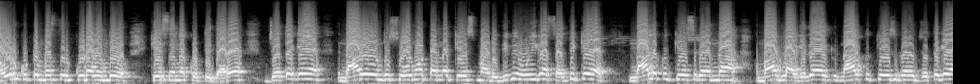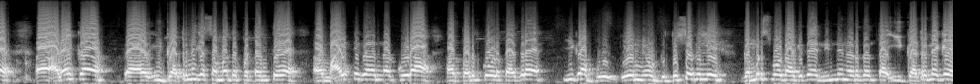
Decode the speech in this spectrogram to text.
ಅವ್ರ ಕುಟುಂಬಸ್ಥರು ಕೂಡ ಒಂದು ಕೇಸನ್ನ ಕೊಟ್ಟಿದ್ದಾರೆ. ಜೊತೆಗೆ ನಾವೇ ಒಂದು ಸೋಮೋಟನ್ನ ಕೇಸ್ ಮಾಡಿದೀವಿ ಈಗ ಸದ್ಯಕ್ಕೆ ನಾಲ್ಕು ಕೇಸ್ಗಳನ್ನ ಮಾಡಲಾಗಿದೆ. ನಾಲ್ಕು ಕೇಸ್ಗಳ ಜೊತೆಗೆ ಅನೇಕ ಈ ಘಟನೆಗೆ ಸಂಬಂಧಪಟ್ಟಂತೆ ಮಾಹಿತಿಗಳನ್ನ ಕೂಡ ಪಡೆದುಕೊಳ್ತಾ ಇದ್ರೆ ಈಗ ನೀವು ದೃಶ್ಯದಲ್ಲಿ ಗಮನಿಸಬಹುದಾಗಿದೆ, ನಿನ್ನೆ ನಡೆದಂತ ಈ ಘಟನೆಗೆ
